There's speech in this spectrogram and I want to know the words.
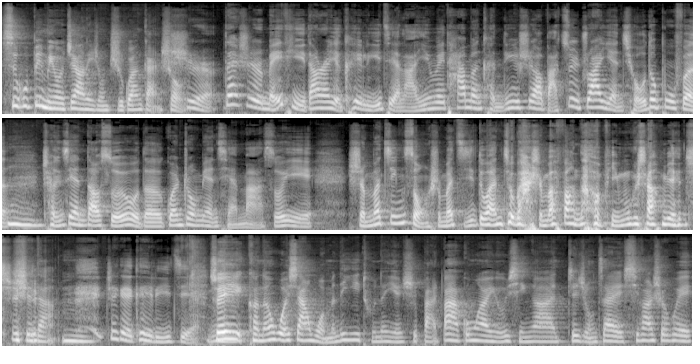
似乎并没有这样的一种直观感受。是，但是媒体当然也可以理解啦，因为他们肯定是要把最抓眼球的部分呈现到所有。的观众面前嘛，所以什么惊悚、什么极端，就把什么放到屏幕上面去。是的，嗯，这个也可以理解。所以可能我想，我们的意图呢，也是把罢工啊、游行啊这种在西方社会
